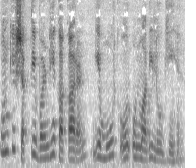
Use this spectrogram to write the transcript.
उनकी शक्ति बढ़ने का कारण ये मूर्ख और उन्मादी लोग ही हैं।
